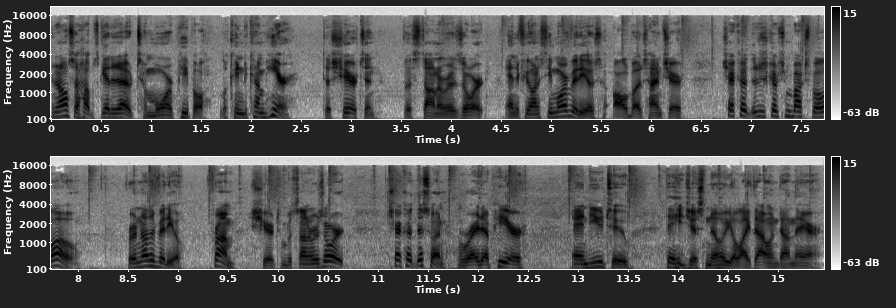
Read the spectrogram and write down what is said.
and also helps get it out to more people looking to come here to Sheraton Vistana Resort. And if you want to see more videos all about timeshare, check out the description box below for another video from Sheraton Vistana Resort. Check out this one right up here and YouTube. They just know you'll like that one down there.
